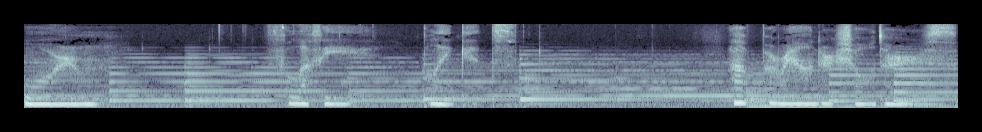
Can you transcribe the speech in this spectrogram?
warm, fluffy blankets up around our shoulders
